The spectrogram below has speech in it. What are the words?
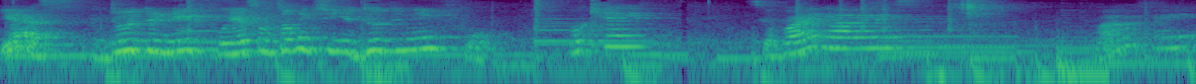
Yes, do the needful. Yes, I'm talking to you. Do the needful. Okay? So bye, guys. Bye.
